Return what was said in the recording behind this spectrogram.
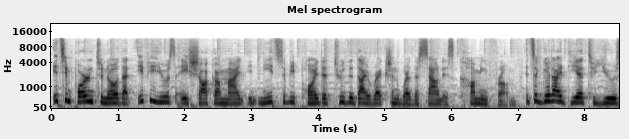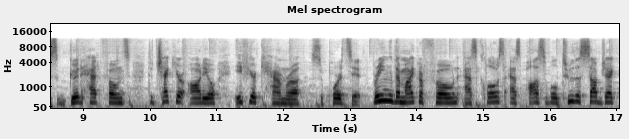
It's important to know that if you use a shotgun mic, it needs to be pointed to the direction where the sound is coming from. It's a good idea to use good headphones to check your audio if your camera supports it. Bringing the microphone as close as possible to the subject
